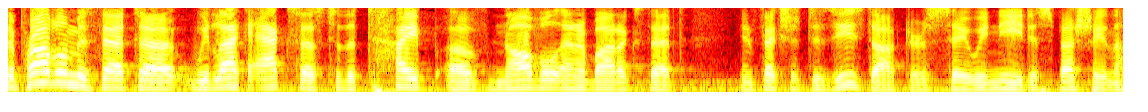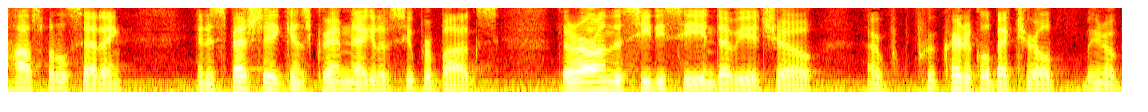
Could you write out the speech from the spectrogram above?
The problem is that uh, we lack access to the type of novel antibiotics that infectious disease doctors say we need, especially in the hospital setting and especially against gram-negative superbugs that are on the CDC and WHO uh, critical bacterial you know,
